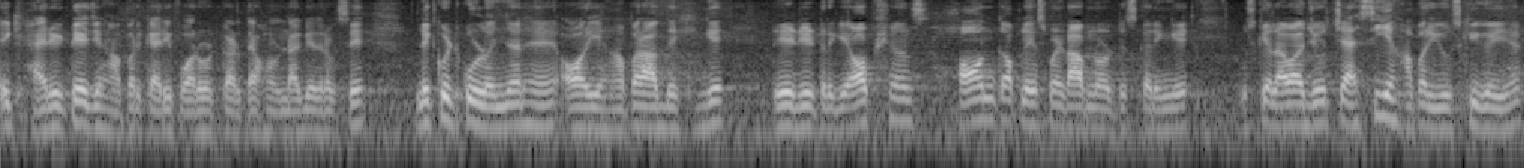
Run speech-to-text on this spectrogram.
एक हेरिटेज यहाँ पर कैरी फॉरवर्ड करता है होंडा की तरफ़ से। लिक्विड कूल्ड इंजन है और यहाँ पर आप देखेंगे रेडिएटर के ऑप्शंस हॉर्न का प्लेसमेंट आप नोटिस करेंगे। उसके अलावा जो चैसी यहाँ पर यूज़ की गई है,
